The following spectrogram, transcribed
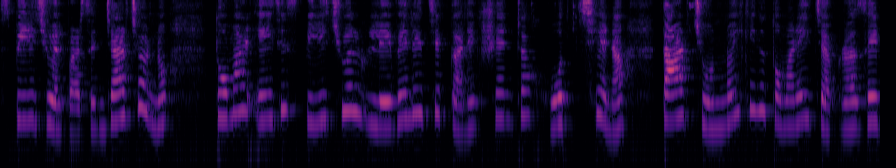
spiritual person যার জন্য তোমার এই যে স্পিরিচুয়াল লেভেলের যে কানেকশনটা হচ্ছে না, তার জন্যই কিন্তু তোমার এই চাক্রাসের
